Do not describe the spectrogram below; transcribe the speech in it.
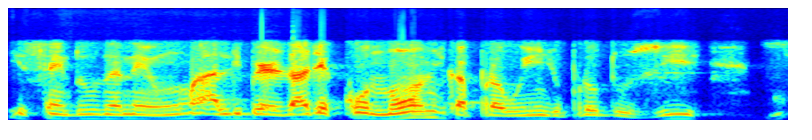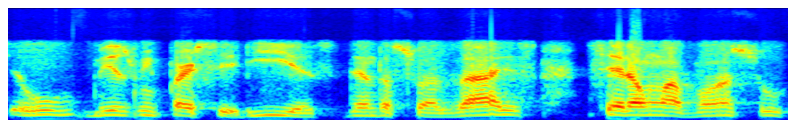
e, sem dúvida nenhuma, a liberdade econômica para o índio produzir, ou mesmo em parcerias dentro das suas áreas, será um avanço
